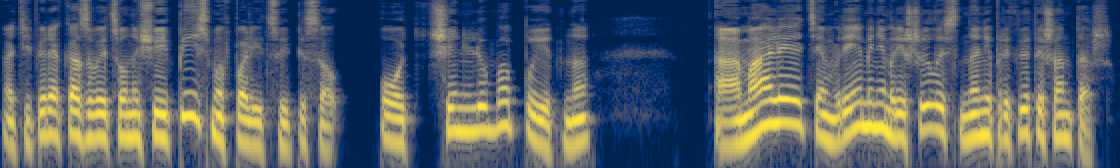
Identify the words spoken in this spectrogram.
а теперь, оказывается, он еще и письма в полицию писал. Очень любопытно. А Амалия тем временем решилась на неприкрытый шантаж.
